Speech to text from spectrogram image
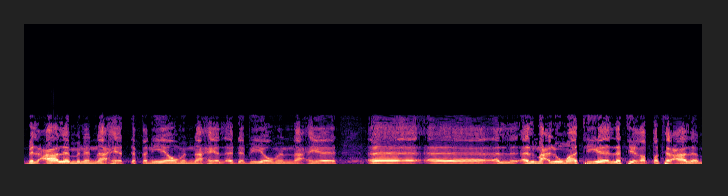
بالعالم من الناحية التقنية ومن الناحية الأدبية ومن الناحية آه، آه، المعلوماتية التي غطت العالم.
